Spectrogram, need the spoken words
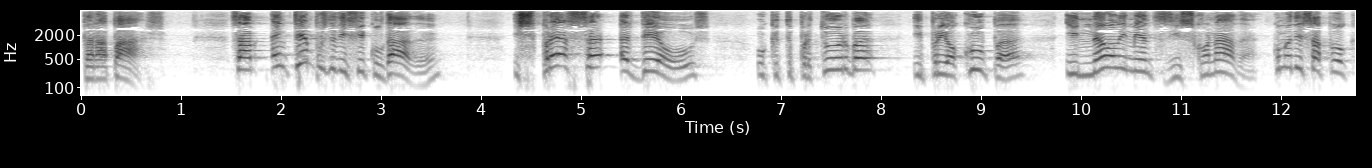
para a paz. Sabe, em tempos de dificuldade, expressa a Deus o que te perturba e preocupa e não alimentes isso com nada. Como eu disse há pouco,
